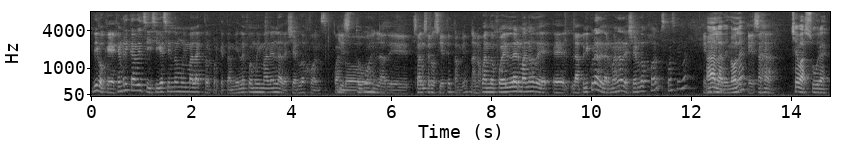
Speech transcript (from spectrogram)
Digo que Henry Cavill sí sigue siendo muy mal actor, porque también le fue muy mal en la de Sherlock Holmes. Cuando, Y estuvo en la de 007 también. Ah, no. Cuando fue el hermano de... eh, la película de la hermana de Sherlock Holmes, ¿cómo se llama? Ah, la de Nola. Esa. Ajá. Che basura.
